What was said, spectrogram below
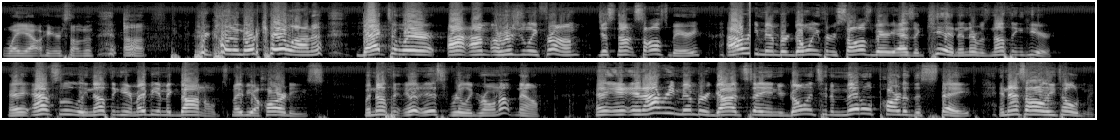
way out here or something. Uh, we're going to North Carolina, back to where I, am originally from, just not Salisbury. I remember going through Salisbury as a kid, and there was nothing here. Hey, absolutely nothing here. Maybe a McDonald's, maybe a Hardee's, but nothing. It, it's really grown up now. And, and I remember God saying, "You're going to the middle part of the state," and that's all He told me.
